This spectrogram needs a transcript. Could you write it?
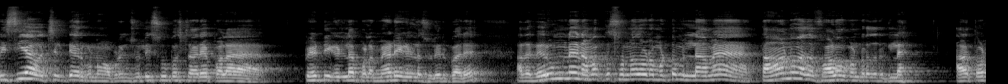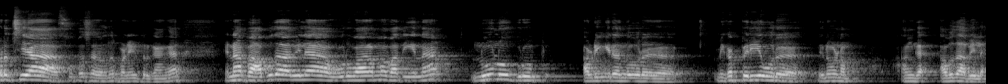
பிஸியாக வச்சுக்கிட்டே இருக்கணும் அப்படின்னு சொல்லி சூப்பர் ஸ்டாரே பல பேட்டிகளில் பல மேடைகளில் சொல்லியிருப்பார். அதை வெறும்னே நமக்கு சொன்னதோடு மட்டும் இல்லாமல் தானும் அதை ஃபாலோ பண்ணுறது இருக்குல்ல. அதை தொடர்ச்சியாக சூப்பர் ஸ்டார் வந்து பண்ணிகிட்ருக்காங்க ஏன்னா இப்போ அபுதாபியில் ஒரு வாரமாக பார்த்தீங்கன்னா லூலு குரூப் அப்படிங்கிற அந்த ஒரு மிகப்பெரிய ஒரு நிறுவனம் அங்கே அபுதாபியில்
